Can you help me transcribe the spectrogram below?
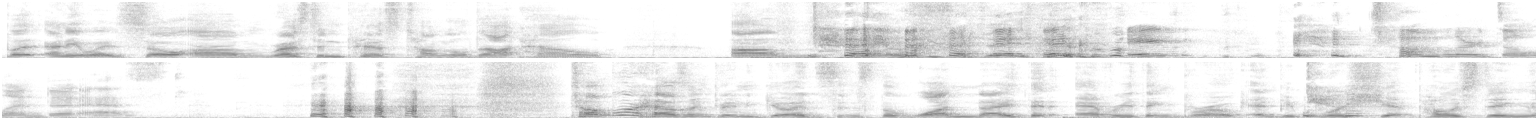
but anyways, so um, rest in piss tungle.hell. Um, you know, Tumblr Delenda est. Tumblr hasn't been good since the one night that everything broke and people were shit posting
